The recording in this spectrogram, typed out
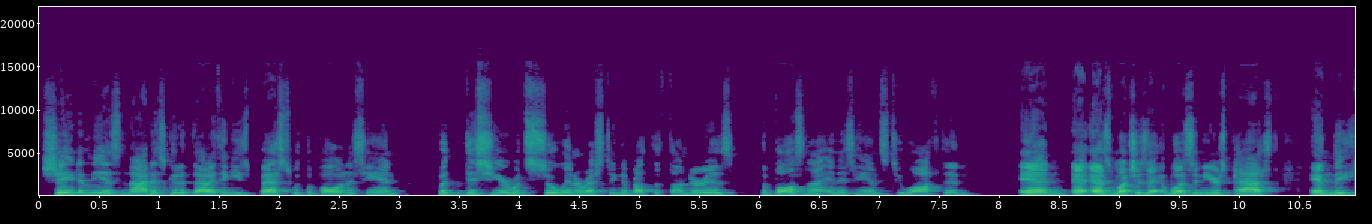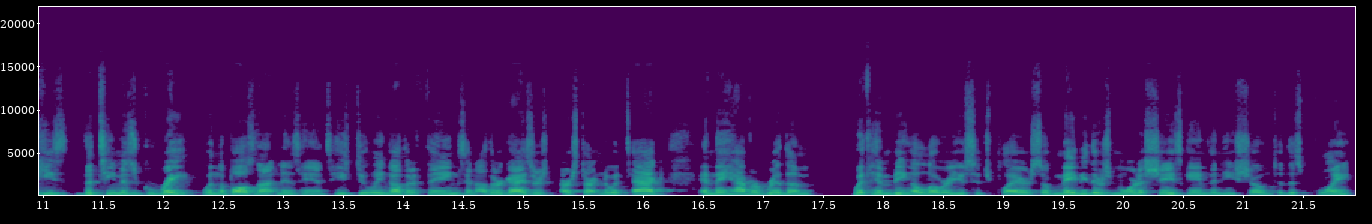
Shai to me is not as good at that. I think he's best with the ball in his hand, but this year, what's so interesting about the Thunder is the ball's not in his hands too often, and as much as it was in years past. And the, he's the team is great when the ball's not in his hands. He's doing other things, and other guys are, are starting to attack, and they have a rhythm with him being a lower usage player. So maybe there's more to Shai's game than he's shown to this point,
